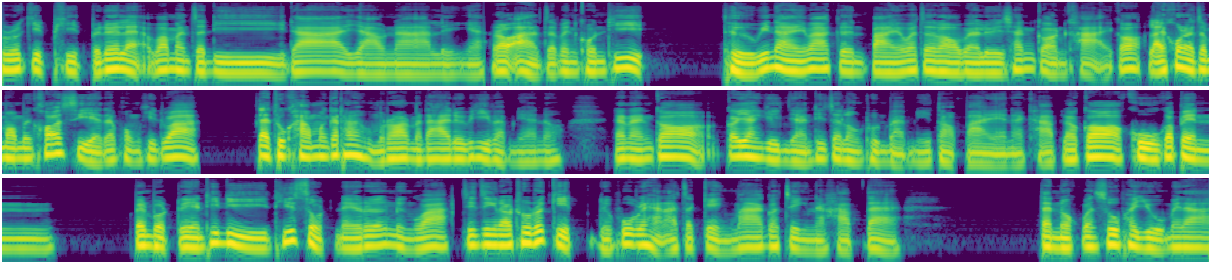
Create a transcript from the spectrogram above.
ธุรกิจผิดไปด้วยแหละว่ามันจะดีได้ยาวนานอะไรเงี้ย เราอาจจะเป็นคนที่ถือวินัยมากเกินไปว่าจะรอ valuation ก่อนขาย ก็หลายคนอาจจะมองเป็นข้อเสีย แต่ผมคิดว่า แต่ทุกครั้งมันก็ทำให้ผมรอดมาได้ด้วยวิธีแบบนี้เนาะดังนั้นก็ก็ยังยืนยันที่จะลงทุนแบบนี้ต่อไปนะครับ แล้วก็ครูก็เป็นเป็นบทเรียนที่ดีที่สุดในเรื่องหนึ่งว่าจริง ๆ แล้วธุรกิจหรือผู้บริหารอาจจะเก่งมากก็จริงนะครับ แต่แต่นกมันสู้พายุไม่ได้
